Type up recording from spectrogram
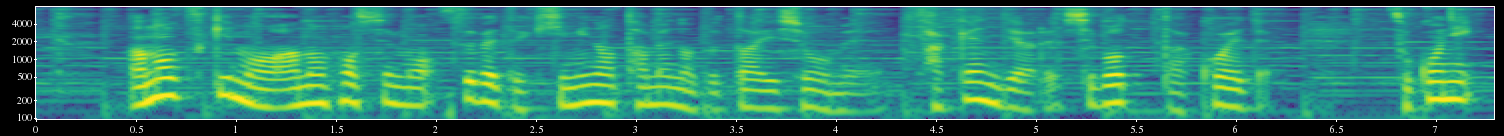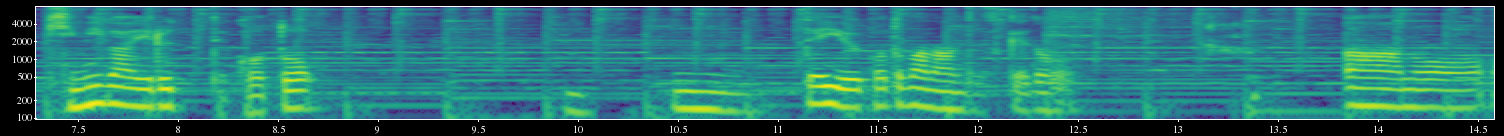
「あの月もあの星もすべて君のための舞台照明。叫んでやれ。絞った声で。そこに君がいるってこと」うん、っていう言葉なんですけどあの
